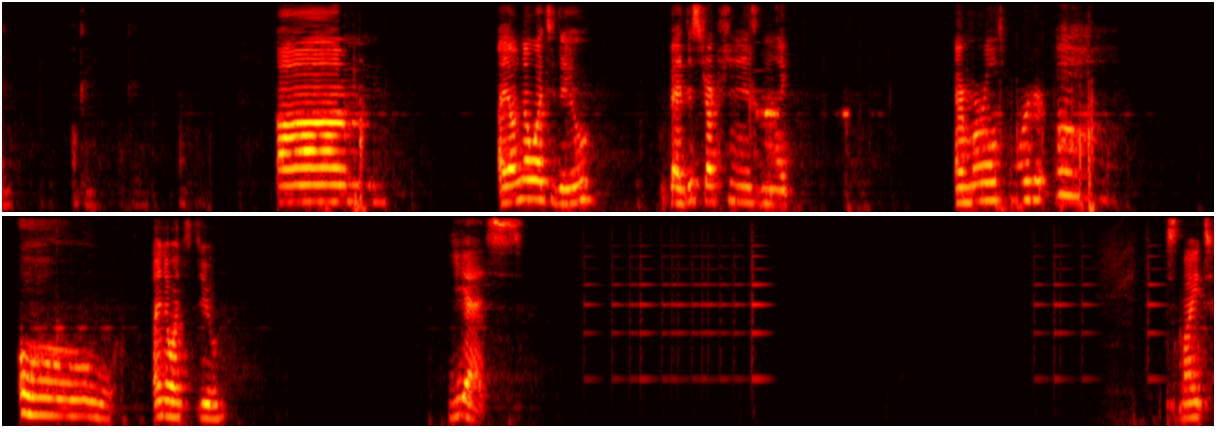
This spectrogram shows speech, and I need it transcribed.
Okay. Okay. Okay. Um, I don't know what to do. Bed destruction is in like emerald border. oh, I know what to do. Yes. This might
